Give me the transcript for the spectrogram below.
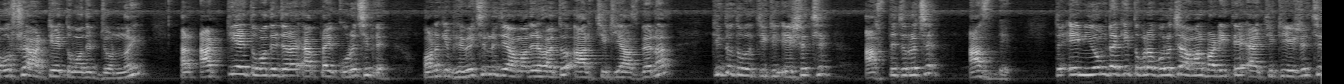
অবশ্যই আরটিআই তোমাদের জন্যই। আর আরটিআই তোমাদের যারা অ্যাপ্লাই করেছিলে, অনেকে ভেবেছিলে যে আমাদের হয়তো আর চিঠি আসবে না, কিন্তু তোমাদের চিঠি এসেছে। আসতে চলেছে, আসবে। তো এই নিয়মটা কি তোমরা বলেছ? আমার বাড়িতে চিঠি এসেছে,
